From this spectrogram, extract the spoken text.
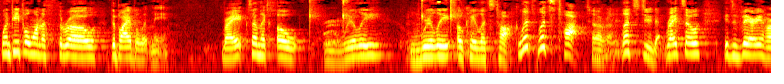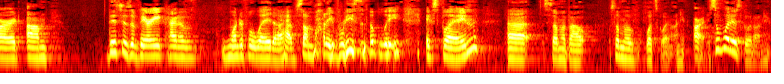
when people want to throw the Bible at me. Right? Cause I'm like, oh, really? Really? Okay, let's talk. Let's, let's talk. Let's do that. Right? So it's very hard. Um, this is a very kind of wonderful way to have somebody reasonably explain uh, some about some of what's going on here. All right, so what is going on here?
